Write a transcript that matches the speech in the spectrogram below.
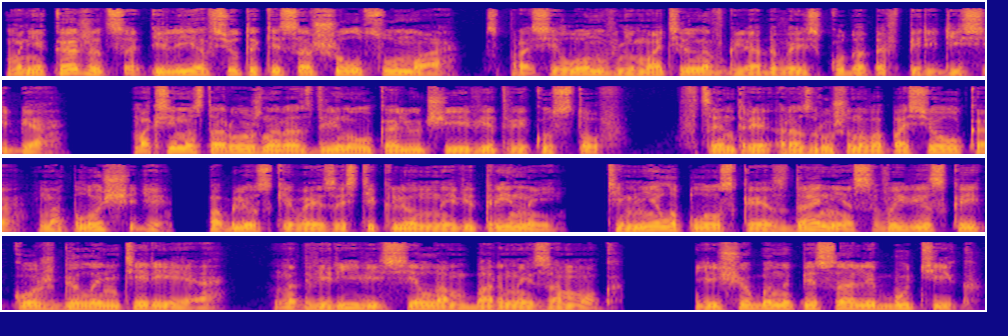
Мне кажется, или я все-таки сошел с ума?» — спросил он, внимательно вглядываясь куда-то впереди себя. Максим осторожно раздвинул колючие ветви кустов. В центре разрушенного поселка, на площади, Поблескивая застекленной витриной, темнело плоское здание с вывеской «Кожгалантерея». На двери висел амбарный замок. «Еще бы написали «бутик»,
